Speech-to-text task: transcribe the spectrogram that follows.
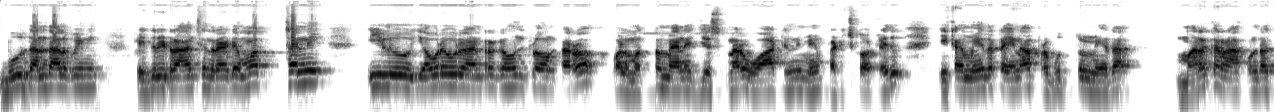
భూ దందాలు పోయినాయి. పెద్దిరెడ్డి రామచంద్రారెడ్డి మొత్తాన్ని వీళ్ళు ఎవరెవరు అండర్ గ్రౌండ్లో ఉంటారో వాళ్ళు మొత్తం మేనేజ్ చేసుకున్నారు. వాటిని మేము పట్టించుకోవట్లేదు. ఇక మీదటైనా ప్రభుత్వం మీద మరక రాకుండా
